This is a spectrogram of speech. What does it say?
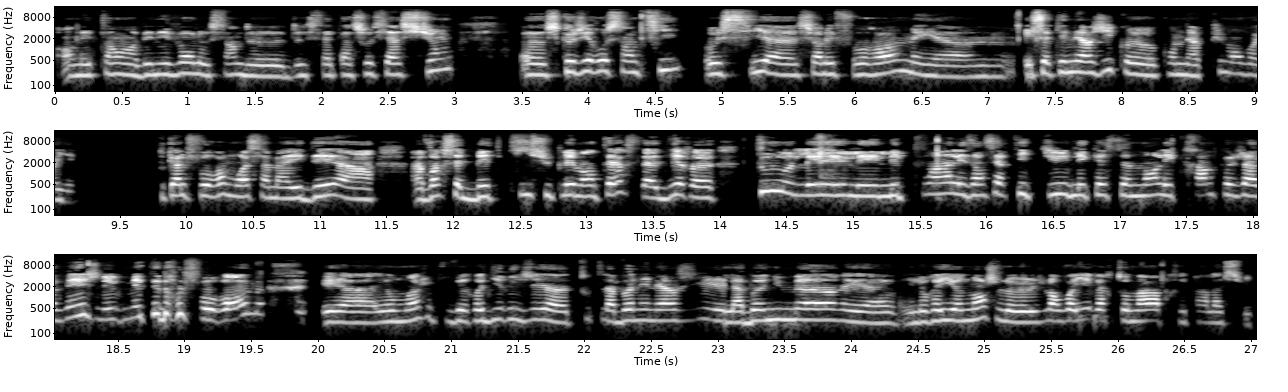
en étant bénévole au sein de, de cette association, euh, ce que j'ai ressenti aussi euh, sur les forums et, et cette énergie qu'on a pu m'envoyer tout cas, le forum, moi, ça m'a aidé à, avoir cette béquille supplémentaire, c'est-à-dire euh, tous les, points, les incertitudes, les questionnements, les craintes que j'avais, je les mettais dans le forum et, euh, au moins je pouvais rediriger euh, toute la bonne énergie et la bonne humeur et, le rayonnement, je l'envoyais vers Thomas après par la suite.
